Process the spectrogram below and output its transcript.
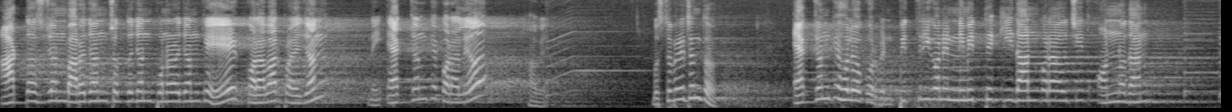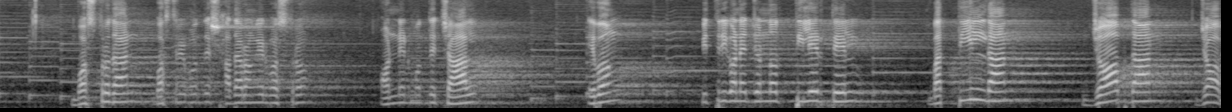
আট দশজন বারো জন, চোদ্দ জন, পনেরো জনকে করাবার প্রয়োজন নেই। একজনকে করালেও হবে। বুঝতে পেরেছেন তো? একজনকে হলেও করবেন। পিতৃগণের নিমিত্তে কি দান করা উচিত? অন্নদান বস্ত্রদান বস্ত্রের মধ্যে সাদা রঙের বস্ত্র, অন্নের মধ্যে চাল এবং পিতৃগণের জন্য তিলের তেল বা তিল দান জব দান, জব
